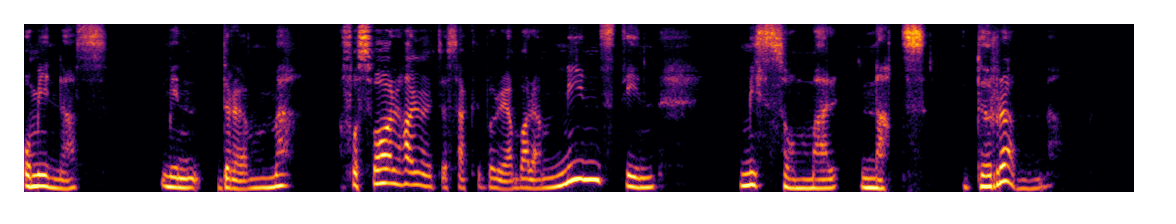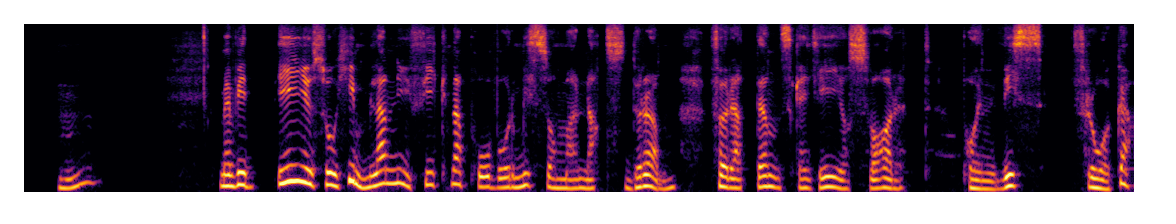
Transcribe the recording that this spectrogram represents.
och minnas min dröm. Få svar har jag inte sagt i början, bara minns din midsommarnattsdröm. Mm. Men vid är ju så himla nyfikna på vår midsommarnattsdröm för att den ska ge oss svaret på en viss fråga.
